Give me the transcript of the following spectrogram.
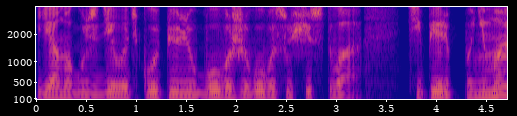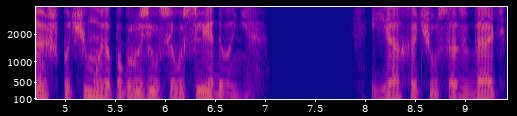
Я могу сделать копию любого живого существа. Теперь понимаешь, почему я погрузился в исследование? Я хочу создать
